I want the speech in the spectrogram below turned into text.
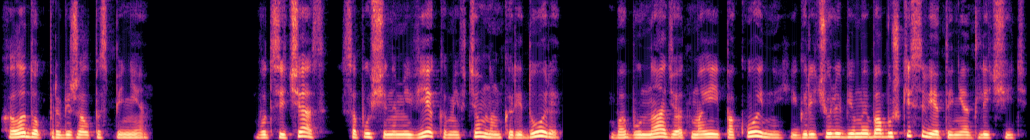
Холодок пробежал по спине. Вот сейчас, с опущенными веками в темном коридоре, бабу Надю от моей покойной и горячо любимой бабушки Светы не отличить.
